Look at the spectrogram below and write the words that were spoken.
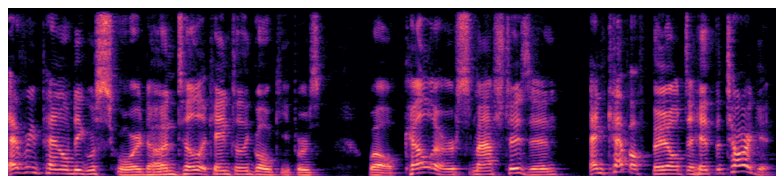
Every penalty was scored until it came to the goalkeepers. Well, Kelleher smashed his in, and Kepa failed to hit the target.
